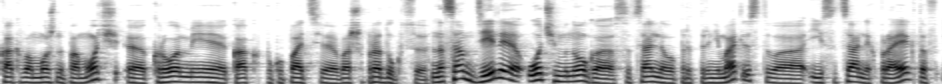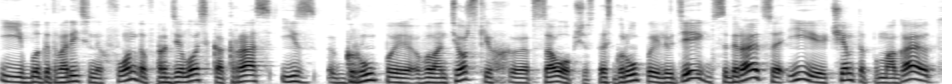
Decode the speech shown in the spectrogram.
как вам можно помочь, э, кроме как покупать э, вашу продукцию. На самом деле очень много социального предпринимательства и социальных проектов и благотворительных фондов родилось как раз из группы волонтерских э, сообществ. То есть группы людей собираются и чем-то помогают,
